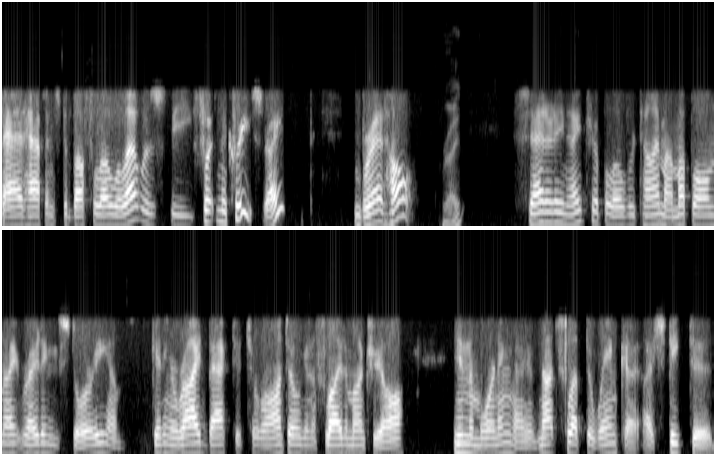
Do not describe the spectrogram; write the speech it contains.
bad happens to Buffalo. Well, that was the foot in the crease, right? Brett Hull. Right. Saturday night, triple overtime. I'm up all night writing the story. I'm getting a ride back to Toronto. I'm going to fly to Montreal in the morning. I have not slept a wink. I, I speak to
